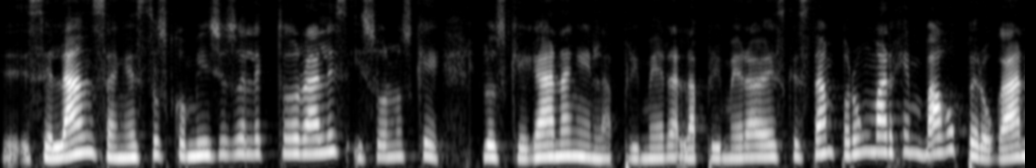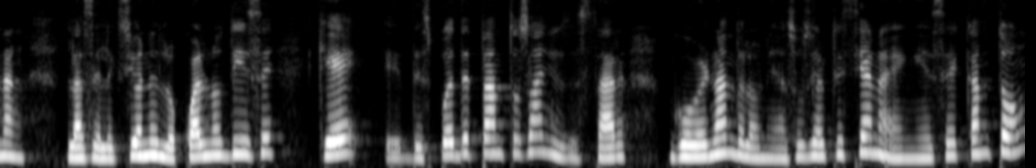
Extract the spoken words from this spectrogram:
eh, se lanzan estos comicios electorales y son los que los que ganan en la primera la primera vez que están por un margen bajo pero ganan las elecciones lo cual nos dice que eh, después de tantos años de estar gobernando la Unidad Social Cristiana en ese cantón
